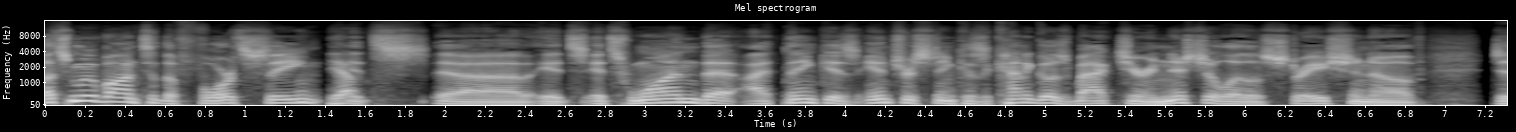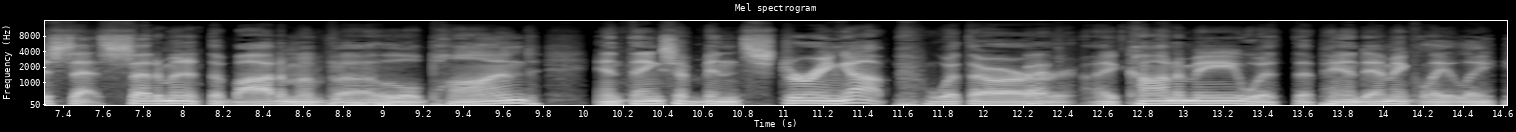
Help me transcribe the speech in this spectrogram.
Let's move on to the fourth C. Yep. It's uh, it's it's one that I think is interesting because it kind of goes back to your initial illustration of just that sediment at the bottom of a little pond, and things have been stirring up with our economy, with the pandemic lately.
